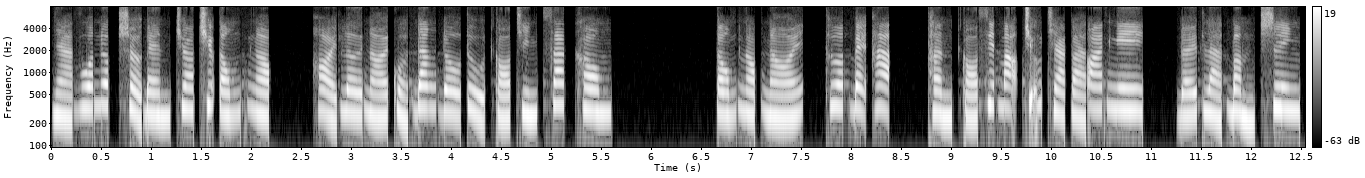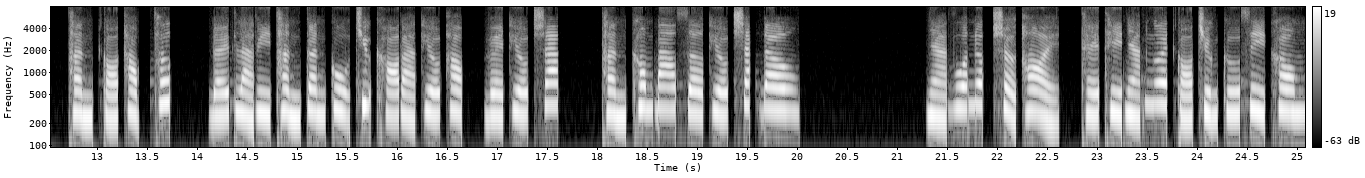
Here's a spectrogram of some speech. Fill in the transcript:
Nhà vua nước sở bèn cho triệu Tống Ngọc, hỏi lời nói của đăng đồ tử có chính xác không? Tống Ngọc nói, thưa bệ hạ, thần có diện mạo trưởng chạc và oai nghi, đấy là bẩm sinh, thần có học thức, đấy là vì thần cần cù chịu khó và hiếu học về hiếu sắc, thần không bao giờ hiếu sắc đâu. Nhà vua nước sở hỏi, thế thì nhà ngươi có chứng cứ gì không?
